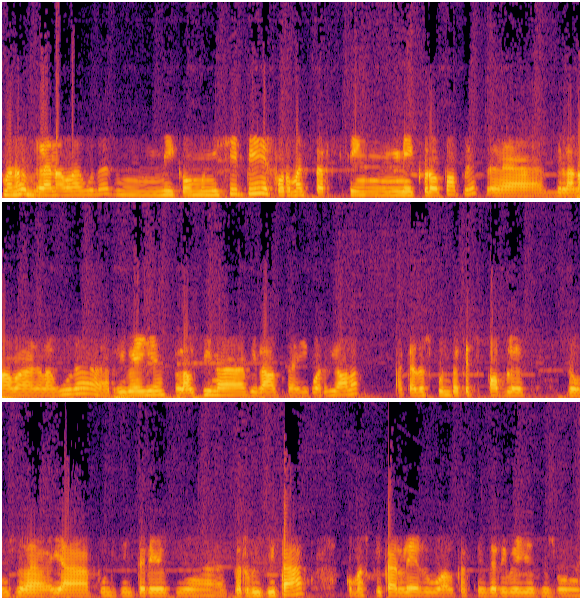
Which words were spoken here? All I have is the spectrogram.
Bueno, Vilanova de l'Aguda és un micromunicipi format per cinc micropobles, eh, Vilanova de l'Aguda, Ribelles, l'Alzina, Vilalta i Guardiola. A cadascun d'aquests pobles doncs, eh, hi ha punts d'interès eh, per visitar. Com ha explicat l'Edu, el castell de Ribelles és un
